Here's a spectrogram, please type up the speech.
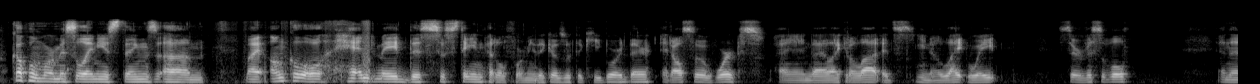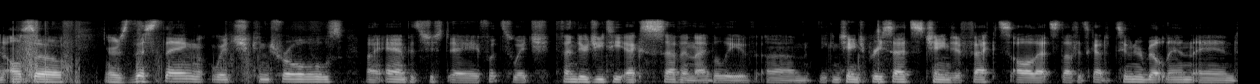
A couple more miscellaneous things. Um, my uncle handmade this sustain pedal for me that goes with the keyboard there. It also works, and I like it a lot. It's, you know, lightweight, serviceable. And then also there's this thing which controls my amp. It's just a foot switch. Fender GTX7, I believe. Um, you can change presets, change effects, all that stuff. It's got a tuner built in and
